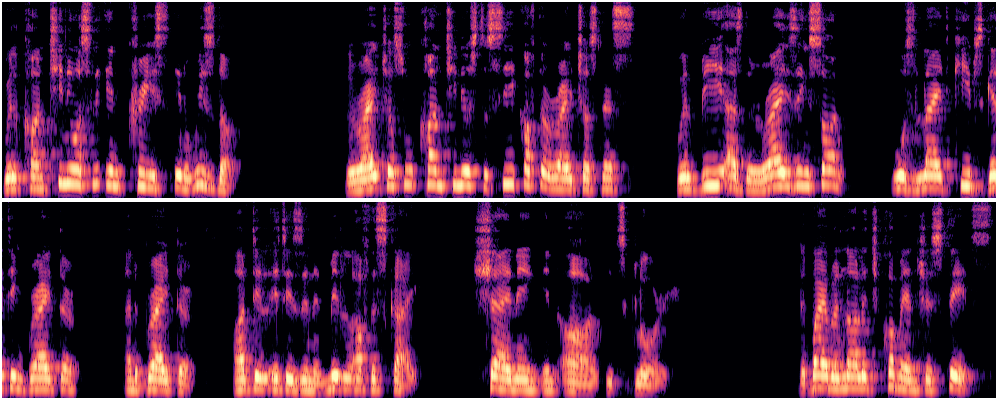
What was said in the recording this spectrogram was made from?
will continuously increase in wisdom. The righteous who continues to seek after righteousness will be as the rising sun, whose light keeps getting brighter and brighter until it is in the middle of the sky, shining in all its glory. The Bible Knowledge Commentary states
